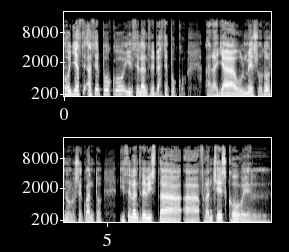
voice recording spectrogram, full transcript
Hace, hace, poco hice la entrevista, hace poco, ahora ya un mes o dos, no lo sé cuánto, hice la entrevista a Francesco, el,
